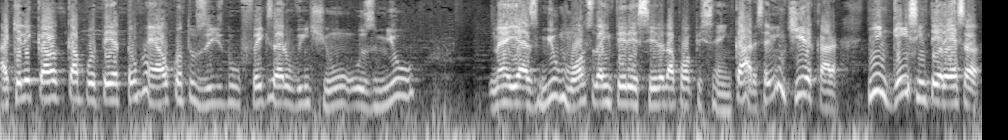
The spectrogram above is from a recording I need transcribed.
Aquele carro que capotei é tão real quanto os vídeos do Fake 021, os mil. Né, e as mil mortes da interesseira da Pop 100. Cara, isso é mentira, cara. Ninguém se interessa.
